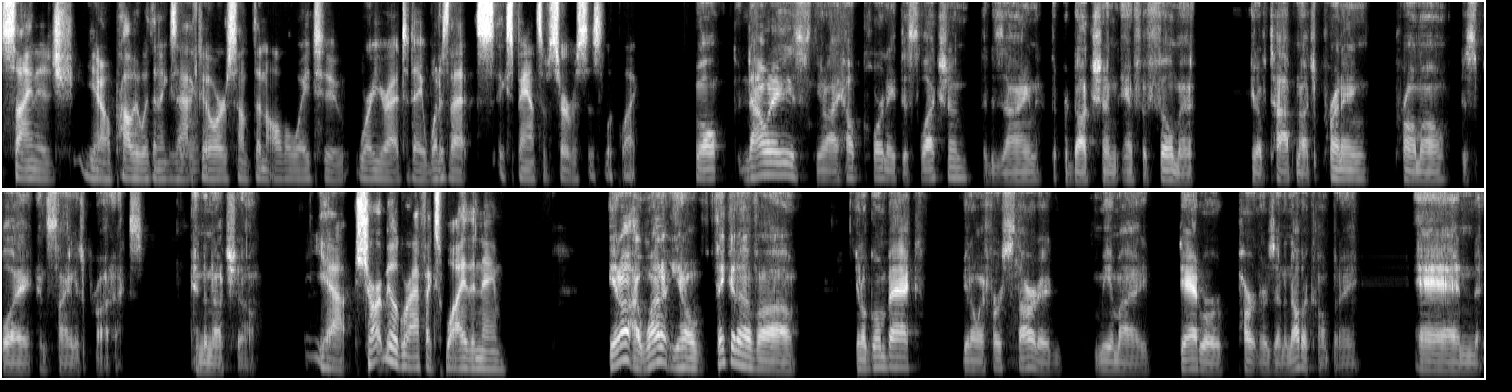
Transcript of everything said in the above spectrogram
signage, you know, probably with an mm-hmm. exacto or something, all the way to where you're at today. What does that expanse of services look like? Well, nowadays, you know, I help coordinate the selection, the design, the production, and fulfillment, you know, top-notch printing, promo, display, and signage products. In a nutshell. Yeah, Sharp Mill Graphics. Why the name? You know, I wanted, you know, thinking of, uh, you know, going back, you know, when I first started, me and my dad were partners in another company, and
